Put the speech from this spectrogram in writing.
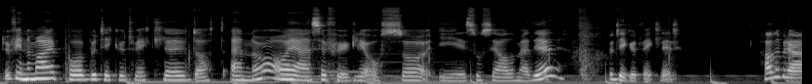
Du finner meg på butikkutvikler.no, og jeg er selvfølgelig også i sosiale medier. Butikkutvikler. Ha det bra!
